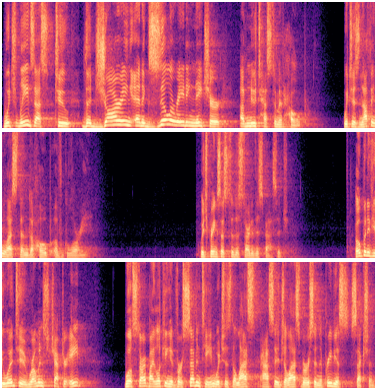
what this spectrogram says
Which leads us to the jarring and exhilarating nature of New Testament hope, which is nothing less than the hope of glory. Which brings us to the start of this passage. Open, if you would, to Romans chapter 8. We'll start by looking at verse 17, which is the last passage, the last verse in the previous section.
